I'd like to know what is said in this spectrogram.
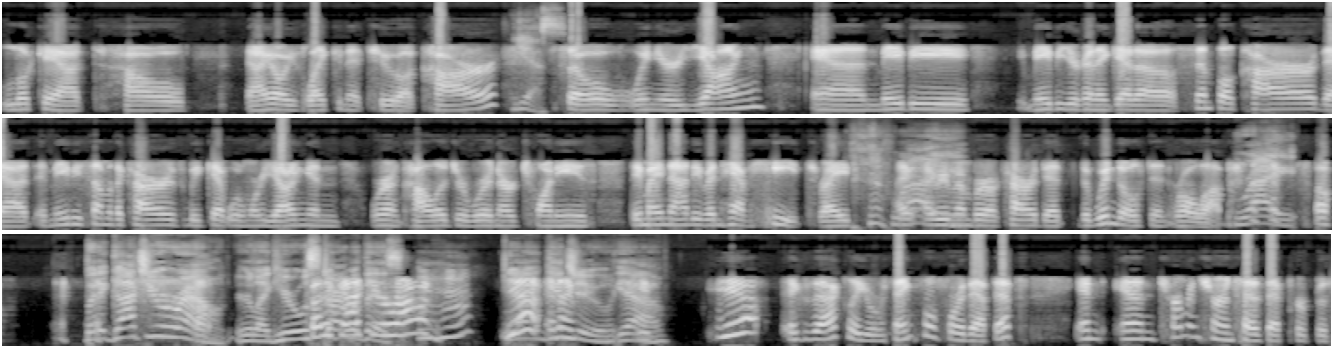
look at how I always liken it to a car. Yes. So when you're young and maybe maybe you're going to get a simple car that and maybe some of the cars we get when we're young and we're in college or we're in our 20s they might not even have heat right, right. I, I remember a car that the windows didn't roll up right so, but it got you around. You're like here we'll but start it got with you this. around. Mm-hmm. yeah, yeah get you yeah it, yeah. Exactly. We're thankful for that. That's and and term insurance has that purpose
